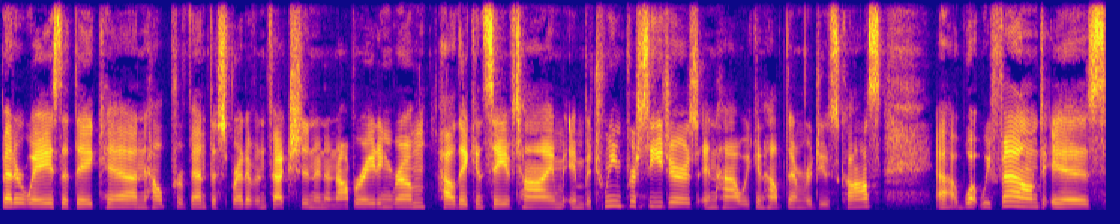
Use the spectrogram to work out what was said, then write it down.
better ways that they can help prevent the spread of infection in an operating room, how they can save time in between procedures, and how we can help them reduce costs, uh, what we found is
